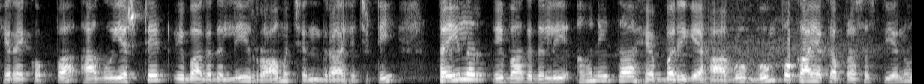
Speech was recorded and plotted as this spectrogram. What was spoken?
ಕೆರೆಕೊಪ್ಪ ಹಾಗೂ ಎಸ್ಟೇಟ್ ವಿಭಾಗದಲ್ಲಿ ರಾಮಚಂದ್ರ ಹೆಚ್ ಟಿ ಟೈಲರ್ ವಿಭಾಗದಲ್ಲಿ ಅನಿತಾ ಹೆಬ್ಬರಿಗೆ ಹಾಗೂ ಗುಂಪು ಕಾಯಕ ಪ್ರಶಸ್ತಿಯನ್ನು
